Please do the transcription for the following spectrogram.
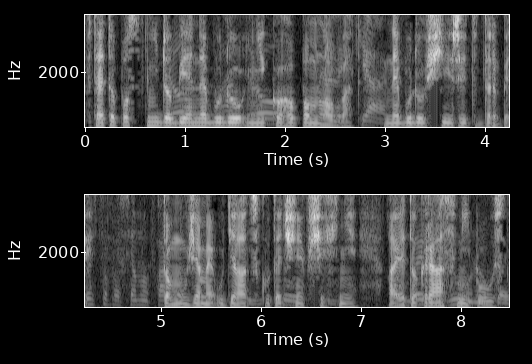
v této postní době nebudu nikoho pomlouvat, nebudu šířit drby. To můžeme udělat skutečně všichni a je to krásný půst.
